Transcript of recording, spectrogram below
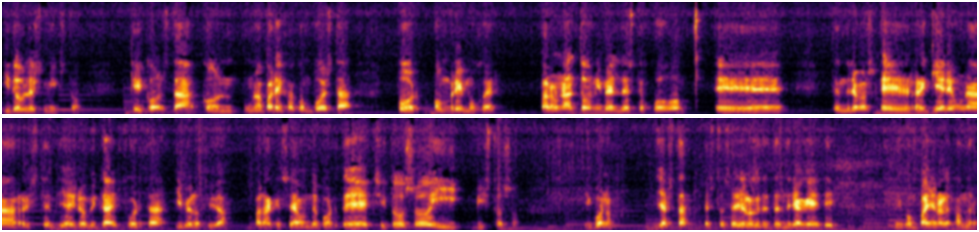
y dobles mixto, que consta con una pareja compuesta por hombre y mujer. Para un alto nivel de este juego, eh, tendremos eh, requiere una resistencia aeróbica y fuerza y velocidad para que sea un deporte exitoso y vistoso. Y bueno, ya está. Esto sería lo que te tendría que decir, mi compañero Alejandro.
